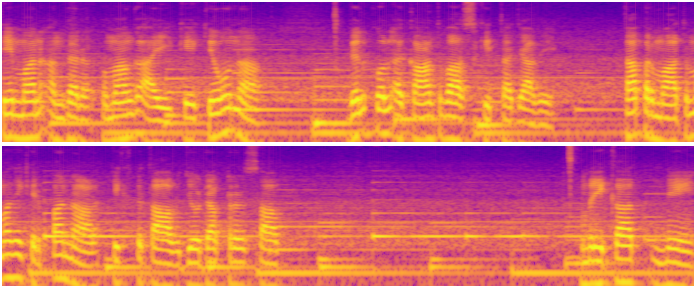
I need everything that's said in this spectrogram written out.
ਤੇ ਮਨ ਅੰਦਰ ਉਮੰਗ ਆਈ ਕਿ ਕਿਉਂ ਨਾ ਬਿਲਕੁਲ ਇਕਾਂਤਵਾਸ ਕੀਤਾ ਜਾਵੇ। ਤਾਂ ਪਰਮਾਤਮਾ ਦੀ ਕਿਰਪਾ ਨਾਲ ਇੱਕ ਕਿਤਾਬ ਜੋ ਡਾਕਟਰ ਸਾਹਿਬ ਅਮਰੀਕਾ ਨੇ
